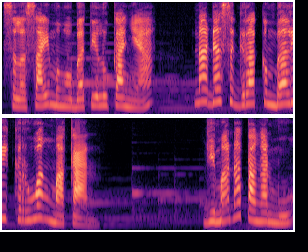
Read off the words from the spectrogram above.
Selesai mengobati lukanya, Nada segera kembali ke ruang makan. Gimana tanganmu?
